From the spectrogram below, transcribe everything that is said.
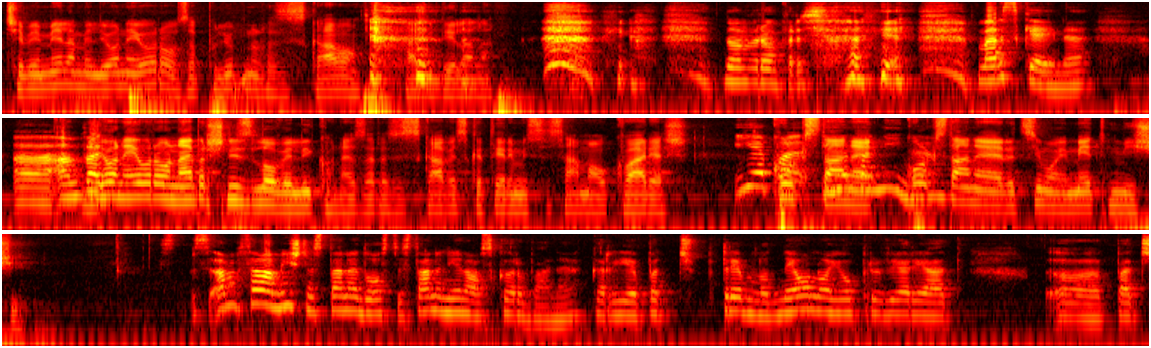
Če bi imela milijone evrov za poljubno raziskavo, kaj bi delala? Dobro vprašanje, marsikaj ne. Uh, ampak Milijon evrov najbrž ni zelo veliko ne, za raziskave, s katerimi se sama ukvarjaš. je pa, Koliko stane, je pa ni, ne. koliko stane recimo imeti miši? Sam, sama miš ne stane dosti, stane njena oskrba, ne? ker je pač potrebno dnevno jo preverjati. Uh, pač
